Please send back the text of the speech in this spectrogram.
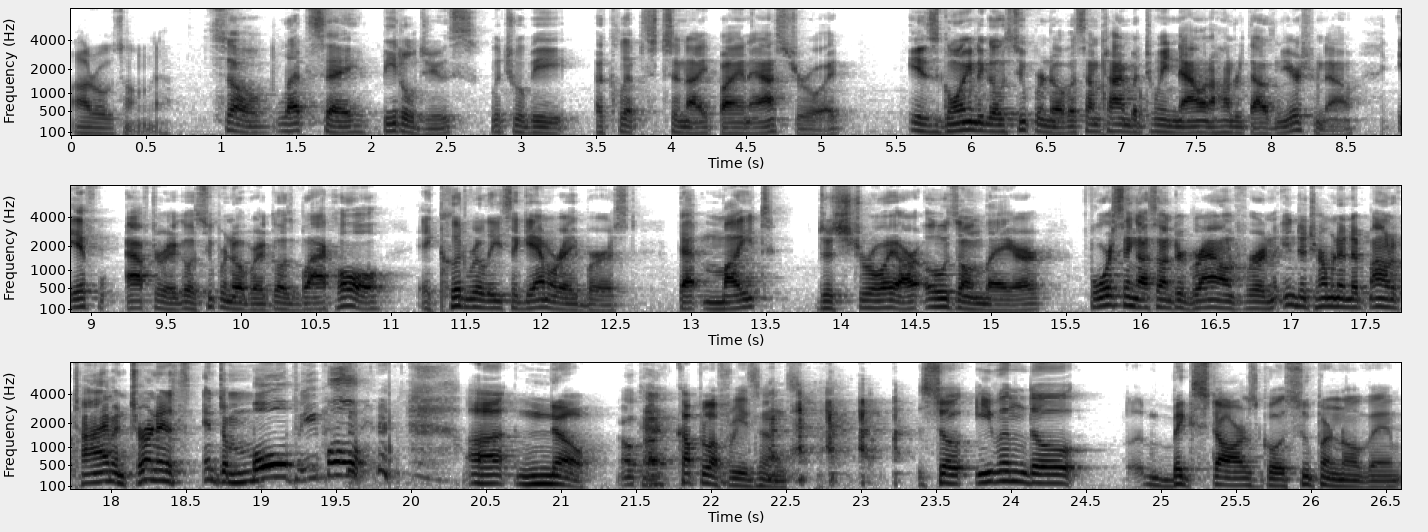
our ozone layer. So let's say Betelgeuse, which will be eclipsed tonight by an asteroid, is going to go supernova sometime between now and 100,000 years from now. If after it goes supernova, it goes black hole, it could release a gamma ray burst that might destroy our ozone layer, forcing us underground for an indeterminate amount of time and turn us into mole people? Uh, no. Okay. A couple of reasons. so even though big stars go supernovae,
